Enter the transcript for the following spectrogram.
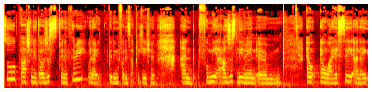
so passionate. I was just 23 when I put in for this application. And for me, I was just living um, NYSC and I,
